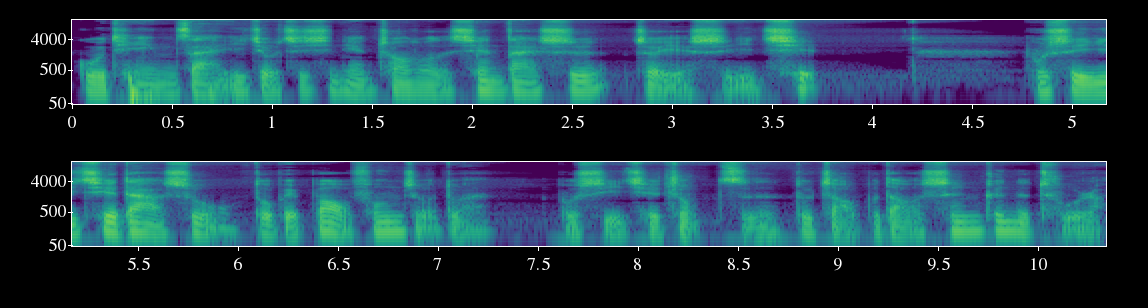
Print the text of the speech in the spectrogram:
顾廷在一九七七年创作的现代诗《这也是一切》。不是一切大树都被暴风折断，不是一切种子都找不到生根的土壤。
